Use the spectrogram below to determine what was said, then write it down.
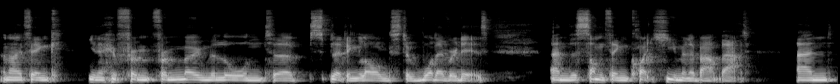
and I think you know, from from mowing the lawn to splitting logs to whatever it is, and there's something quite human about that. And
